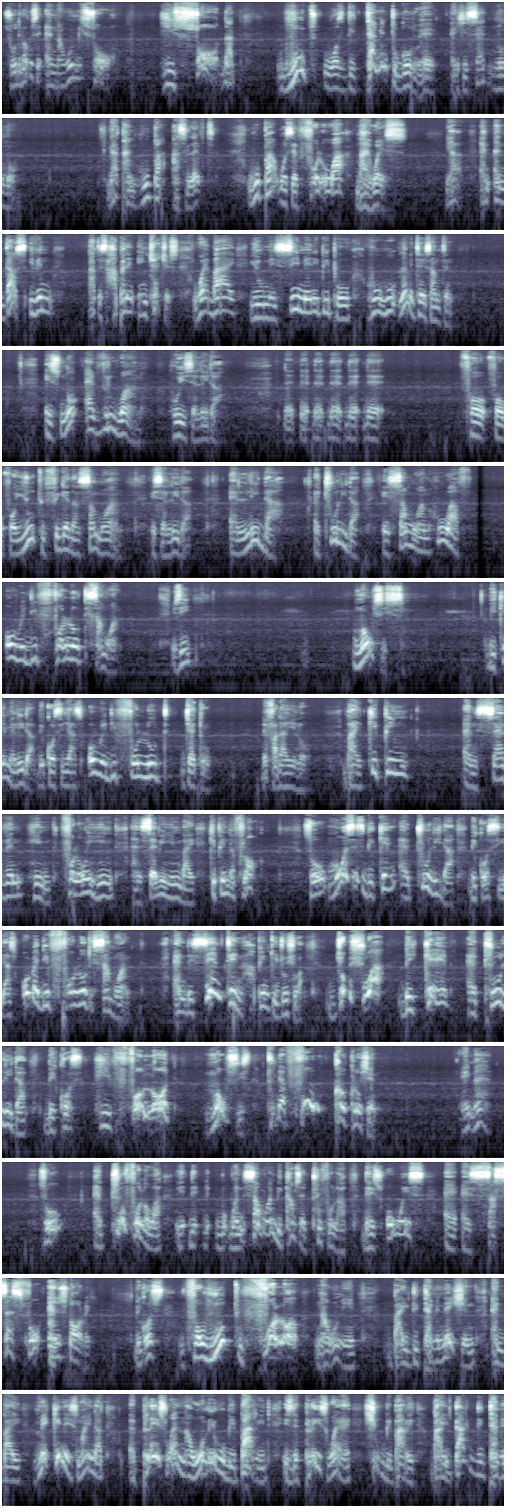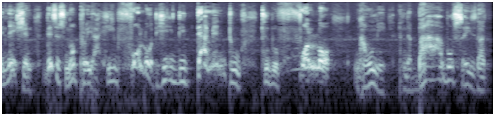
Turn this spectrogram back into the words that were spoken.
So the Bible says, and Naomi saw, he saw that Ruth was determined to go to her, and she said no more. That time, Orpah has left. Orpah was a follower by words. Yeah, and, and that's even that is happening in churches, whereby you may see many people who, who let me tell you something. It's not everyone who is a leader. The, the, the, the, the, the, for, for, for you to figure that someone is a leader, a leader, a true leader, is someone who have already followed someone. You see, Moses became a leader because he has already followed Jethro, the father-in-law, by keeping and serving him, following him and serving him by keeping the flock. So Moses became a true leader because he has already followed someone. And the same thing happened to Joshua. Joshua became a true leader because he followed Moses to the full conclusion. Amen. So, a true follower, when someone becomes a true follower, there's always a, a successful end story. Because for Ruth to follow Naomi by determination and by making his mind that a place where Naomi will be buried is the place where she will be buried. By that determination, this is not prayer. He followed, he determined to, to follow Naomi. And the Bible says that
